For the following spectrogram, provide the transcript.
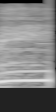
Me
